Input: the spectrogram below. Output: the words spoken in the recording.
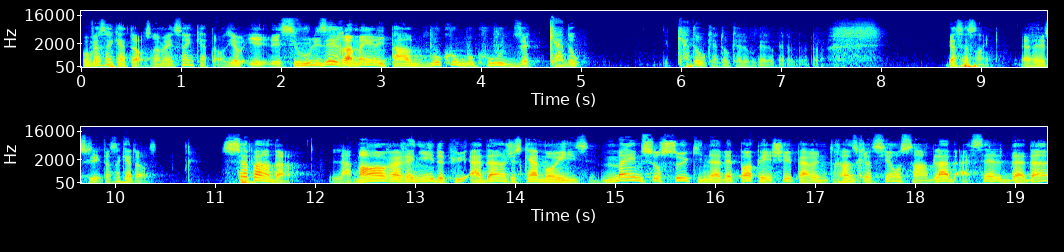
Au verset 14, Romains 5, 14. si vous lisez Romains, il parle beaucoup, beaucoup de cadeaux. De cadeaux, cadeaux, cadeaux, cadeaux, cadeaux. Verset 5, euh, excusez, verset 14. Cependant, la mort a régné depuis Adam jusqu'à Moïse, même sur ceux qui n'avaient pas péché par une transgression semblable à celle d'Adam,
